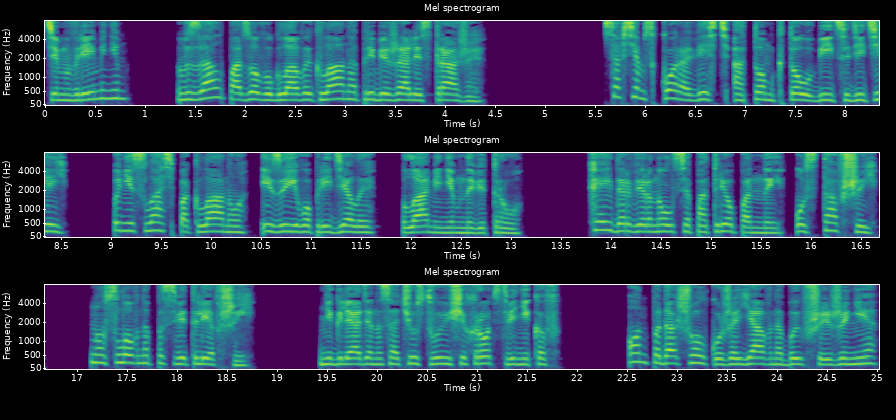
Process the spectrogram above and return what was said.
Тем временем в зал по зову главы клана прибежали стражи. Совсем скоро весть о том, кто убийца детей, понеслась по клану и за его пределы пламенем на ветру. Хейдер вернулся потрепанный, уставший, но словно посветлевший. Не глядя на сочувствующих родственников, он подошел к уже явно бывшей жене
